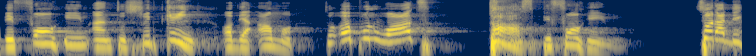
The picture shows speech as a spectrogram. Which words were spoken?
before him and to sweep king of their armor. To open what? Doors before him. So that the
